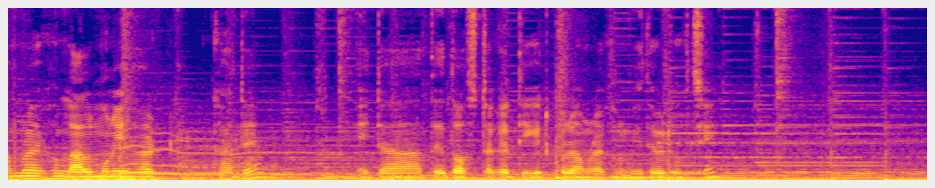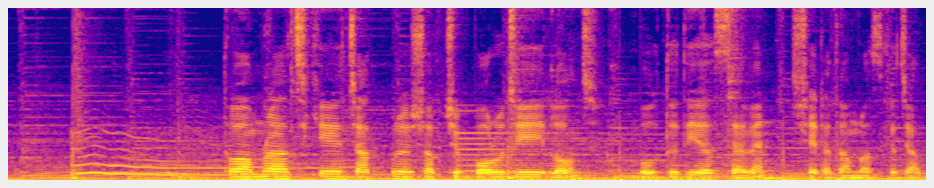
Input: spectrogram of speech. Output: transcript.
আমরা এখন লালমনিরহাট ঘাটে এটাতে দশ টাকার টিকিট করে আমরা এখন ভিতরে ঢুকছি। তো আমরা আজকে চাঁদপুরের সবচেয়ে বড় যে লঞ্চ বৌদ্ধ দিয়া সেভেন সেটাতে আমরা আজকে যাব।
